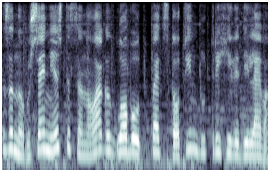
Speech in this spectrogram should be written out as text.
За нарушение ще се налага глоба от 500 до 3000 лева.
